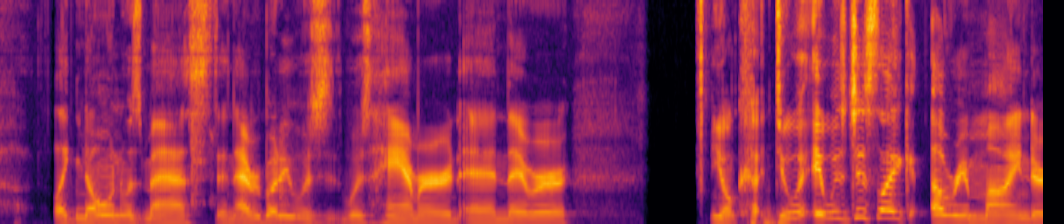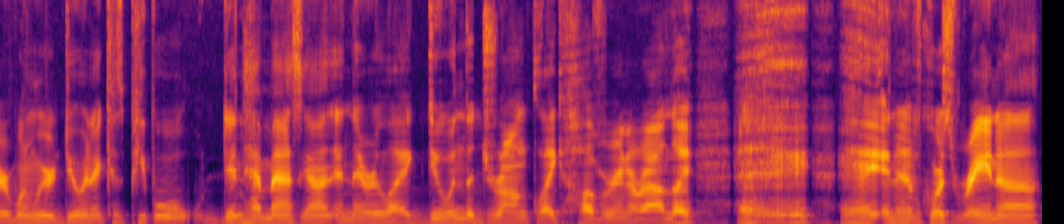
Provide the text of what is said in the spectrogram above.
like no one was masked and everybody was was hammered and they were. You know, c- do it. It was just like a reminder when we were doing it because people didn't have masks on and they were like doing the drunk, like hovering around, like hey, hey, and then of course Reina,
